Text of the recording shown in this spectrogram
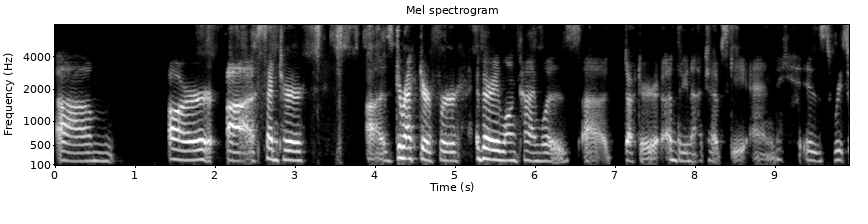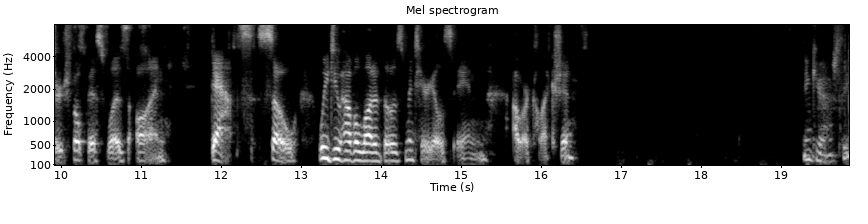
Um, our uh, center uh, director for a very long time was uh, Dr. Andriy Nahachewsky, and his research focus was on dance. So we do have a lot of those materials in our collection. Thank you, Ashley.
